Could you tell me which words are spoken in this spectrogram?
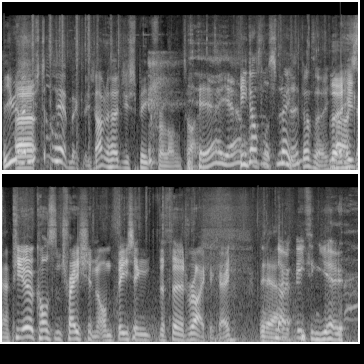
Are you, are you still here, McLeish? I haven't heard you speak for a long time. Yeah, yeah. He I'm doesn't speak, in. does he? Look, Oh, his okay. pure concentration on beating the Third Reich, okay? Yeah. No, beating you.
